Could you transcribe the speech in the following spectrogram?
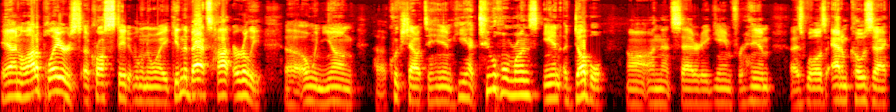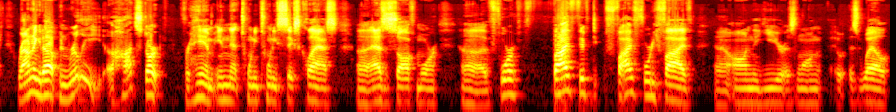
Yeah, and a lot of players across the state of Illinois getting the bats hot early. Uh, Owen Young, uh, quick shout out to him. He had two home runs and a double uh, on that Saturday game for him, as well as Adam Kozak, rounding it up and really a hot start for him in that 2026 class uh, as a sophomore. Uh, four, 550, 545 uh, on the year as long as well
